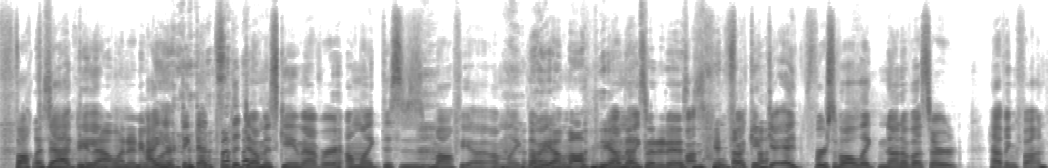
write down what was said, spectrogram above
Fuck Let's that not do game. that one anymore. I think that's the dumbest game ever. I'm like, this is mafia. I'm like, Oh, yeah, Mafia. I'm That's what it is. uh, Who fucking? Get, first of all, like none of us are having fun.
